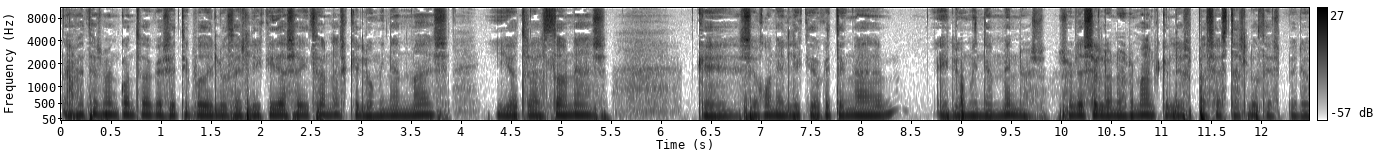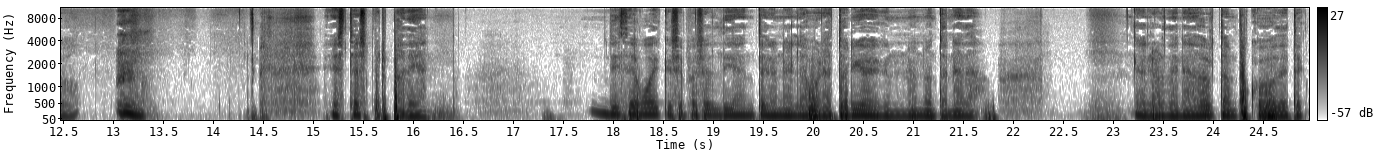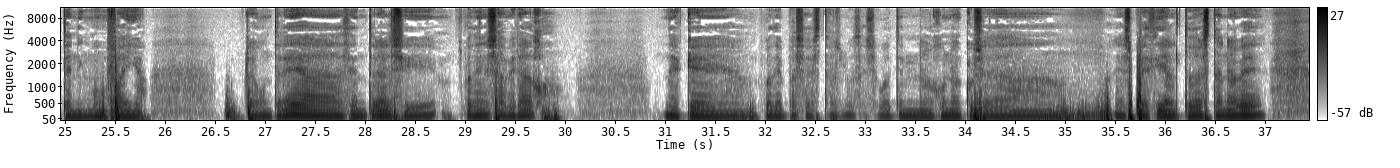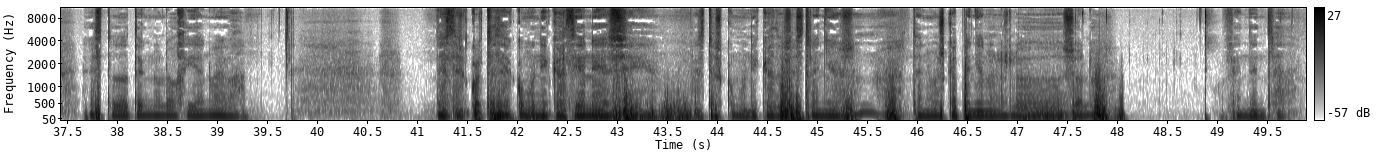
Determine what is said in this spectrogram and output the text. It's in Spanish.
A veces me he encontrado que ese tipo de luces líquidas hay zonas que iluminan más y otras zonas que según el líquido que tengan iluminan menos. Suele ser lo normal que les pase a estas luces, pero estas parpadean. Dice Boy que se pasa el día entero en el laboratorio y no nota nada. El ordenador tampoco detecta ningún fallo. Preguntaré a Central si pueden saber algo de qué puede pasar estas luces. Igual tienen alguna cosa especial. Toda esta nave es todo tecnología nueva. Desde el corte de comunicaciones y estos comunicados extraños tenemos que apañarnos solos. Fin de entrada.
